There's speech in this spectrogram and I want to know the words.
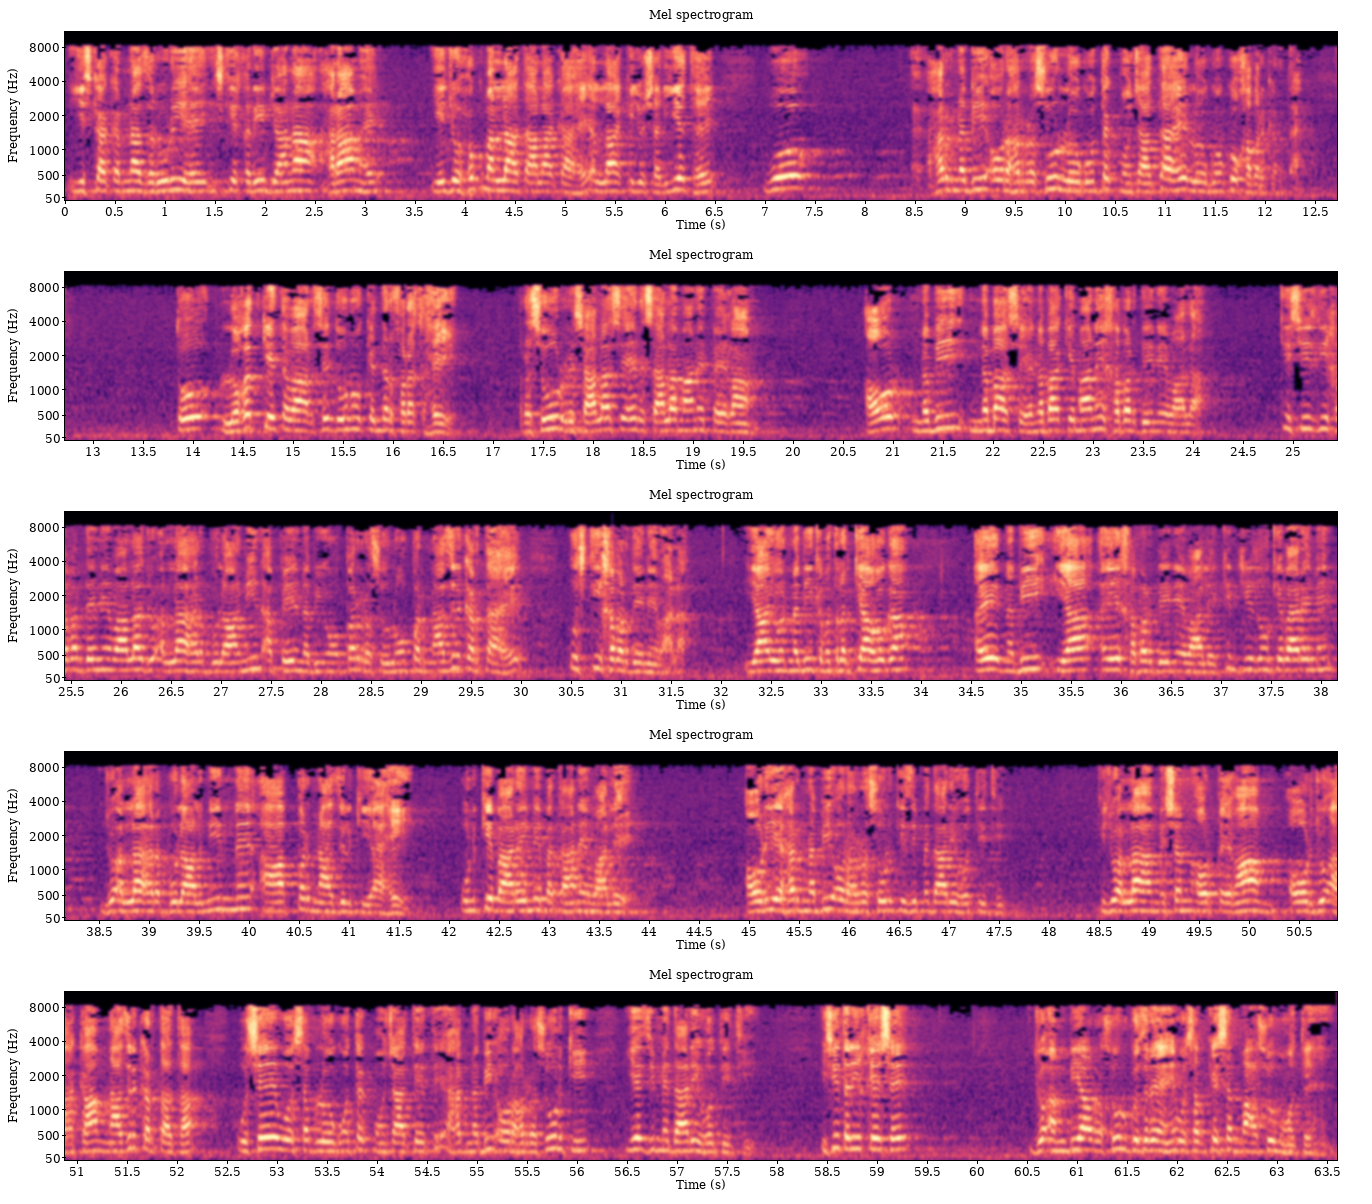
اس کا کرنا ضروری ہے، اس کے قریب جانا حرام ہے۔ یہ جو حکم اللہ تعالیٰ کا ہے، اللہ کی جو شریعت ہے، وہ ہر نبی اور ہر رسول لوگوں تک پہنچاتا ہے، لوگوں کو خبر کرتا ہے۔ تو لغت کے اعتبار سے دونوں کے اندر فرق ہے۔ رسول رسالہ سے ہے، رسالہ معنی پیغام۔ اور نبی نبا سے ہے، نبا کے معنی خبر دینے والا۔ کس چیز کی خبر دینے والا؟ جو اللہ رب العامین اپنے نبیوں پر، رسولوں پر نازل کرتا ہے، اس کی خبر دینے والا۔ یا اور نبی کا مطلب کیا ہوگا؟ اے نبی یا اے خبر دینے والے، کن چیزوں کے بارے میں؟ جو اللہ رب العالمین نے آپ پر نازل کیا ہے۔ ان کے بارے میں بتانے والے اور یہ ہر نبی اور ہر رسول کی ذمہ داری ہوتی تھی کہ جو اللہ مشن اور پیغام اور جو احکام نازل کرتا تھا، اسے وہ سب لوگوں تک پہنچاتے تھے۔ ہر نبی اور ہر رسول کی یہ ذمہ داری ہوتی تھی۔ اسی طریقے سے جو انبیاء اور رسول گزرے ہیں، وہ سب کے سب معصوم ہوتے ہیں۔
